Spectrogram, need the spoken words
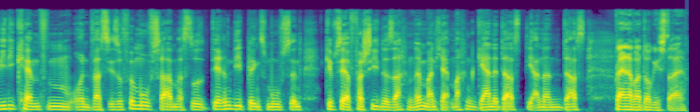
wie die kämpfen und was sie so für Moves haben, was so deren Lieblingsmoves sind. Gibt es ja verschiedene Sachen. Ne? Manche machen gerne das, die anderen das. Deiner war Doggy Style.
